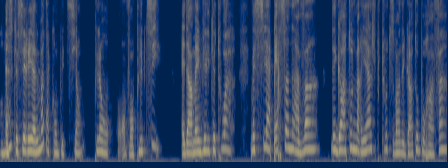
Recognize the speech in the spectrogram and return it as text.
Mm-hmm. Est-ce que c'est réellement ta compétition? Puis là, on, va plus petit. Elle est dans la même ville que toi. Mais si la personne avant des gâteaux de mariage, puis toi, tu vends des gâteaux pour enfants,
